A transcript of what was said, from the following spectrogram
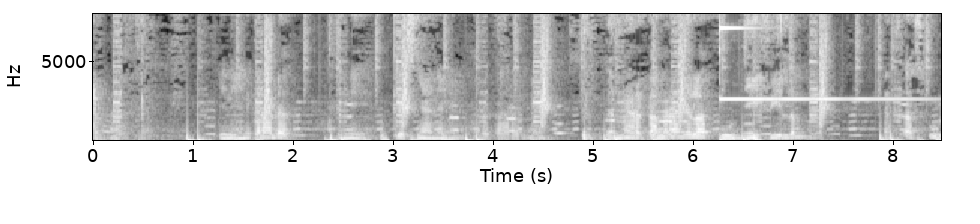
Nah ini ini kan ada ini case nya ini ada karetnya dan merek kameranya adalah Fujifilm FA10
